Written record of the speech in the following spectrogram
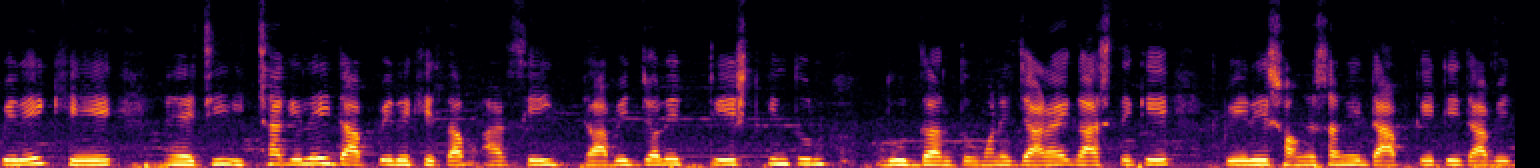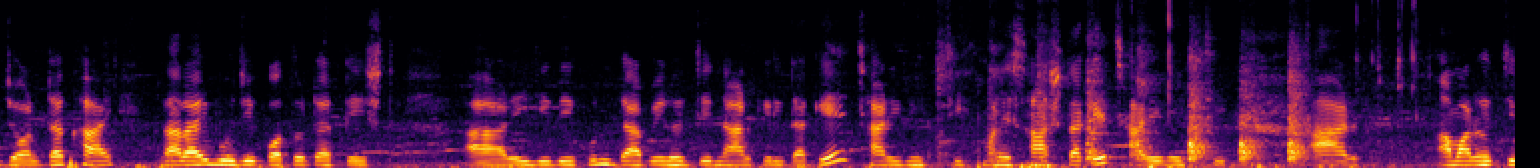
পেরেই খেয়েছি ইচ্ছা গেলেই ডাব পেরে খেতাম। আর সেই ডাবের জলের টেস্ট কিন্তু দুর্দান্ত। মানে যারাই গাছ থেকে পেরে সঙ্গে সঙ্গে ডাব কেটে ডাবের জলটা খায়, তারাই বোঝে কতটা টেস্ট আর এই যে দেখুন, ডাবের হচ্ছে নারকেলটাকে ছাড়িয়ে নিচ্ছি মানে শাঁসটাকে ছাড়িয়ে নিচ্ছি। আর আমার হচ্ছে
